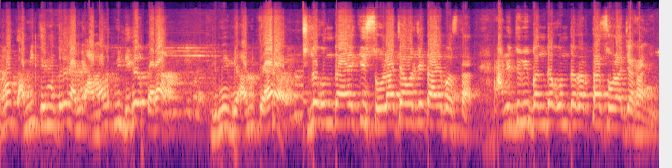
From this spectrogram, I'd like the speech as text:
मग आम्ही ते म्हणतो आम्ही आम्हाला तुम्ही लिगल करा. तुम्ही- आम्ही तयार आहोत. प्रश्न कोणता आहे की सोळाच्या वरचे टायप असतात आणि तुम्ही बंद कोणतं करता सोळाच्या खाली?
